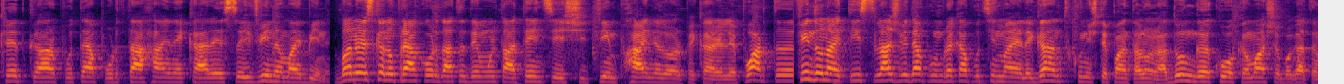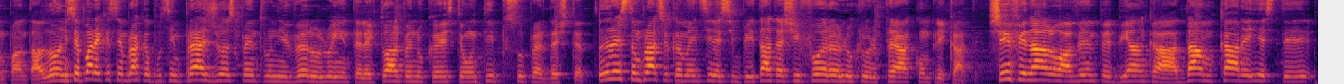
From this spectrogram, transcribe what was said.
cred că ar putea purta haine care să-i vină mai bine. Bănuiesc că nu prea acordă atât de multă atenție și timp hainelor pe care le poartă. Fiind un artist, l-aș vedea îmbrăcat puțin mai elegant, cu niște pantaloni la dungă, cu o cămașă băgată în pantaloni. Mi se pare că se îmbracă puțin prea jos pentru nivelul lui intelectual, pentru că este un tip super deștept. În rest îmi place că menține simplitatea și fără lucruri prea complicate. Și în final o avem pe Bianca Adam, care este este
